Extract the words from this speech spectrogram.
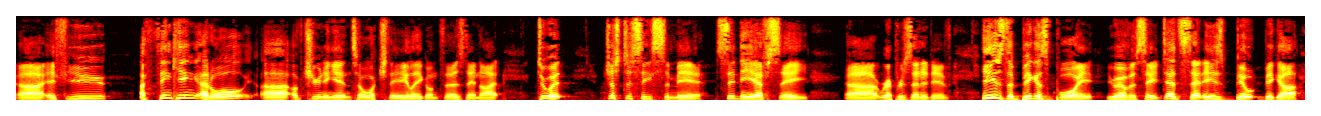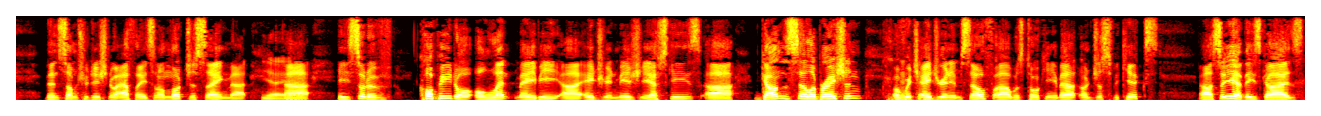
Uh, if you are thinking at all uh, of tuning in to watch the E League on Thursday night, do it just to see Samir, Sydney FC uh, representative. He is the biggest boy you ever see. Dead set. He's built bigger than some traditional athletes, and I'm not just saying that. Yeah, yeah. Uh, he's sort of copied or, or lent maybe uh, Adrian Mierzejewski's uh, guns celebration, of which Adrian himself uh, was talking about on Just for Kicks. Uh, so yeah, these guys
